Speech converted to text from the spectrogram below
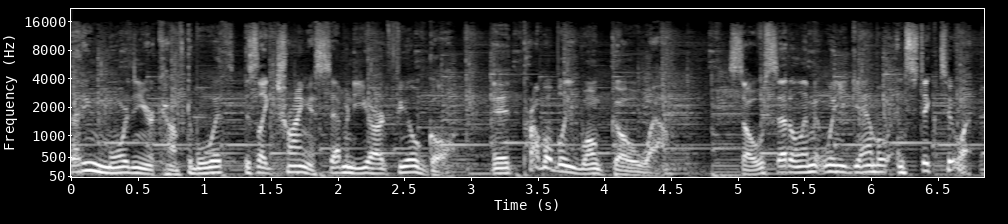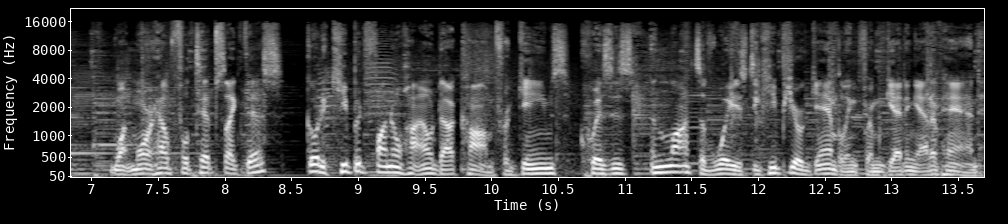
Betting more than you're comfortable with is like trying a 70 yard field goal. It probably won't go well. So set a limit when you gamble and stick to it. Want more helpful tips like this? Go to keepitfunohio.com for games, quizzes, and lots of ways to keep your gambling from getting out of hand.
